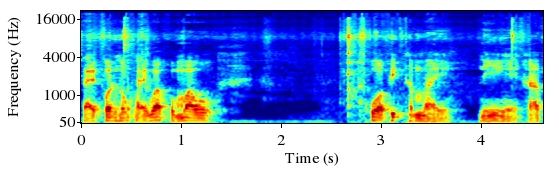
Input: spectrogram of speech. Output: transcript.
สายคนสงสัยว่าผมเอาคั่วพริกทำไมนี่ไงครับ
